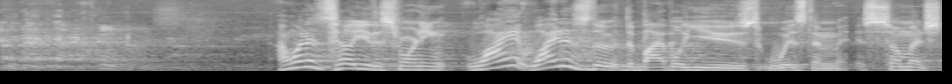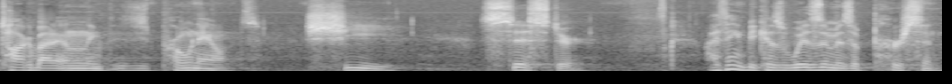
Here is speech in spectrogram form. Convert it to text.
I want to tell you this morning why, why does the, the Bible use wisdom so much talk about it in these pronouns? She, sister. I think because wisdom is a person.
